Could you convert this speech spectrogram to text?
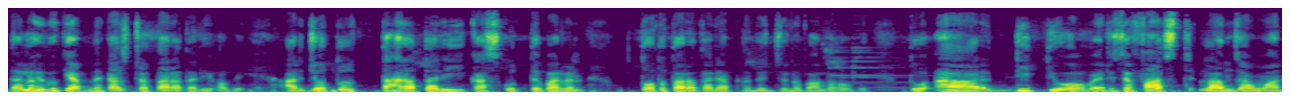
তাহলে হইব কি, আপনার কাজটা তাড়াতাড়ি হবে। আর যত তাড়াতাড়ি কাজ করতে পারবেন, তত তাড়াতাড়ি আপনাদের জন্য ভালো হবে। তো আর দ্বিতীয়, এটা হচ্ছে ফার্স্ট লাঞ্জা ওয়ান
